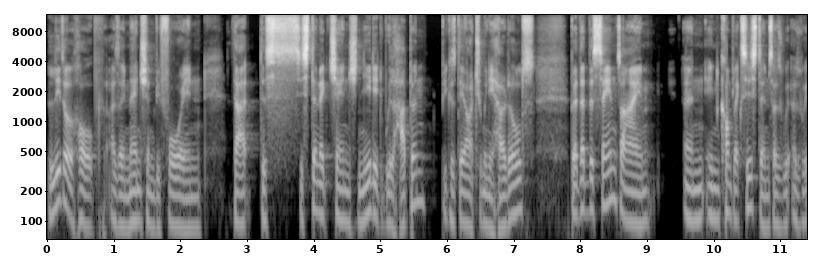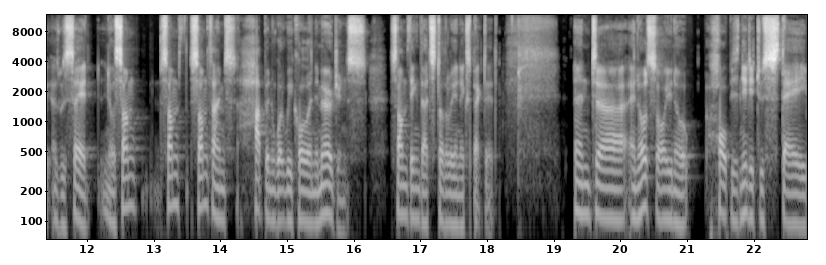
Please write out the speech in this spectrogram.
little hope as i mentioned before in that the systemic change needed will happen because there are too many hurdles. But at the same time, and in complex systems, as we as we as we said, you know, some some sometimes happen what we call an emergence, something that's totally unexpected, and uh, and also you know hope is needed to stay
